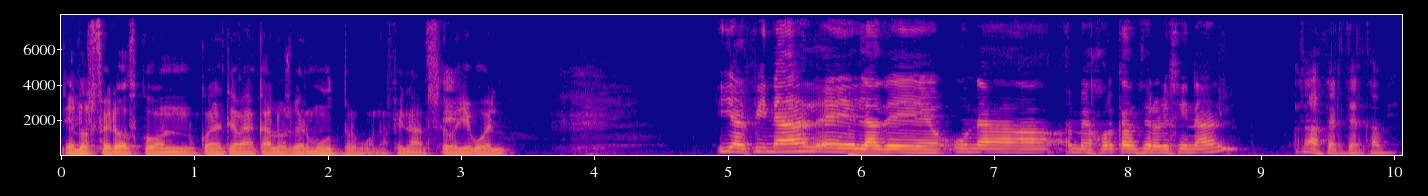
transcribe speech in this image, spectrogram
el Los Feroz con, con el tema de Carlos Bermud, pero bueno, al final se lo llevó él. Y al final, eh, la de una mejor canción original, la acerté también.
